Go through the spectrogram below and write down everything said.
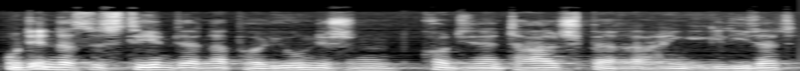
und in das System der napoleonischen Kontinentalsperre eingegliedert.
